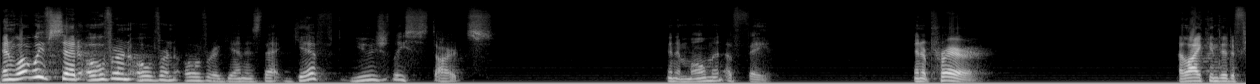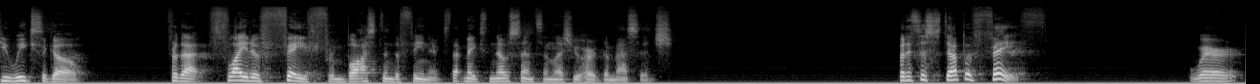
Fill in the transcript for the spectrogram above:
And what we've said over and over and over again is that gift usually starts in a moment of faith, in a prayer I likened it a few weeks ago for that flight of faith from Boston to Phoenix. That makes no sense unless you heard the message. But it's a step of faith where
